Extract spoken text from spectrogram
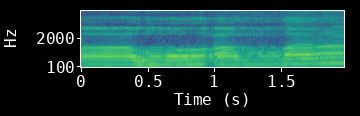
الله الله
